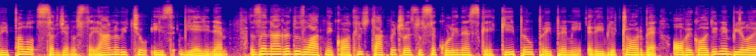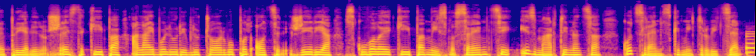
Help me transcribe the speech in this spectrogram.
pripalo Srđanu Stojanoviću iz Bijeljine. Za nagradu Zlatni kotlić takmičile su se kulinarske ekipe u pripremi riblje čorbe. Ove godine bilo je prijavljeno šest ekipa, a najbolju riblju čorbu pod oceni žirija skuvala je ekipa Mi smo Sremci iz Martinaca kod Sremske Mitrovice.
